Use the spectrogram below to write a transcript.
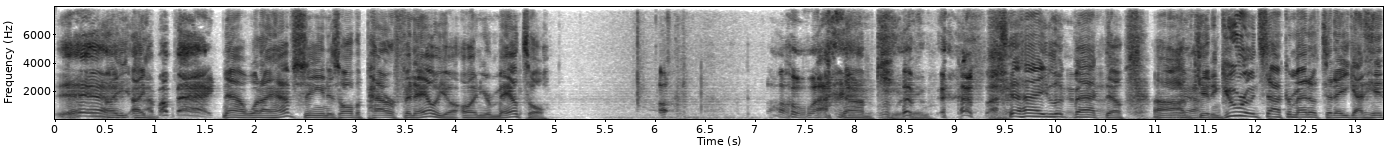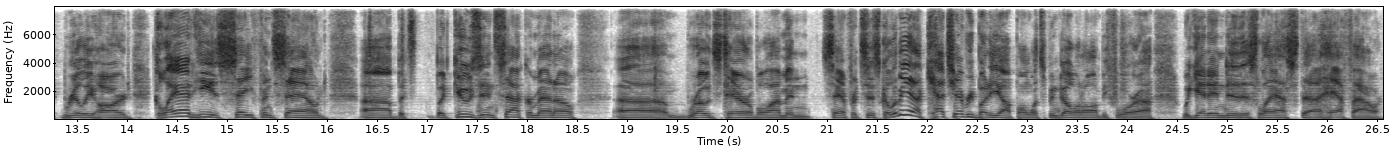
Yeah, I- I- have my back. Now, what I have seen is all the paraphernalia on your mantle. Uh, Oh wow. No, I'm kidding. hey, look back though. Uh, I'm kidding. Guru in Sacramento today got hit really hard. Glad he is safe and sound. Uh, but but Goo's in Sacramento. Um, road's terrible. I'm in San Francisco. Let me uh, catch everybody up on what's been going on before uh, we get into this last uh, half hour.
